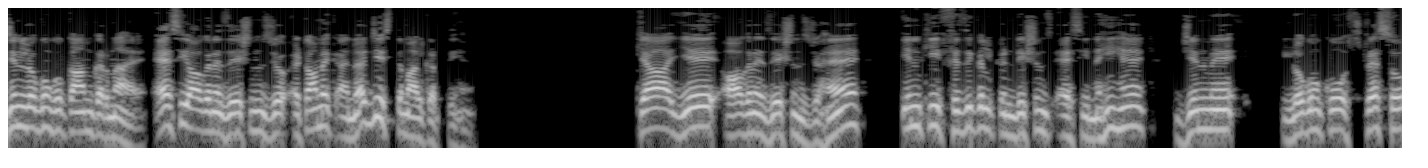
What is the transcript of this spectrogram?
جن لوگوں کو کام کرنا ہے ایسی آرگنائزیشن جو اٹامک انرجی استعمال کرتی ہیں کیا یہ آرگنائزیشن جو ہیں ان کی فزیکل کنڈیشن ایسی نہیں ہیں جن میں لوگوں کو اسٹریس ہو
